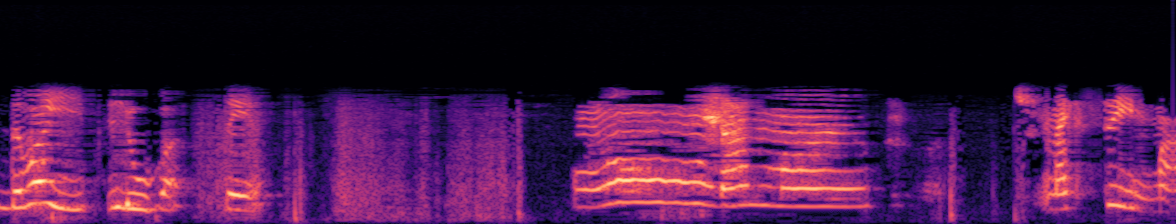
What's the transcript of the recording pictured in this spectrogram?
Давай, Люба, ти. Ну, давай. Максима.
